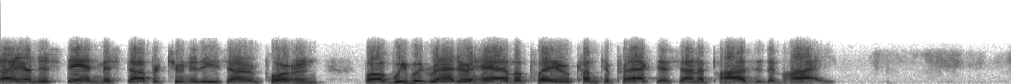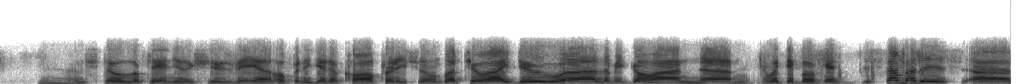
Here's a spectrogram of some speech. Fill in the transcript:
I understand missed opportunities are important, but we would rather have a player come to practice on a positive high. I'm still looking. Excuse me. I'm hoping to get a call pretty soon. But till I do, uh, let me go on um, with the book. And some of this, uh,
